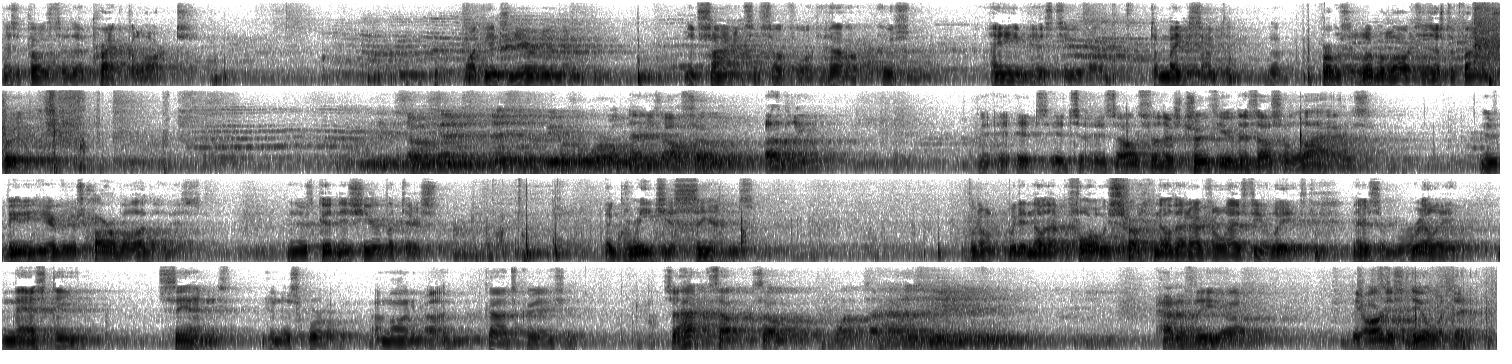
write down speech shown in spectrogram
as opposed to the practical arts, like engineering and, and science and so forth, to have a, whose aim is to, uh, to make something. The purpose of liberal arts is just to find truth. So, since this is a beautiful world that is also ugly, it's, it's, it's also, there's truth here, but there's also lies. And there's beauty here, but there's horrible ugliness. And there's goodness here, but there's egregious sins. We, don't, we didn't know that before. We certainly know that after the last few weeks. There's some really nasty sins in this world among uh, God's creation. So how, so, so, what, so how does the how does the uh, the artist deal with that?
